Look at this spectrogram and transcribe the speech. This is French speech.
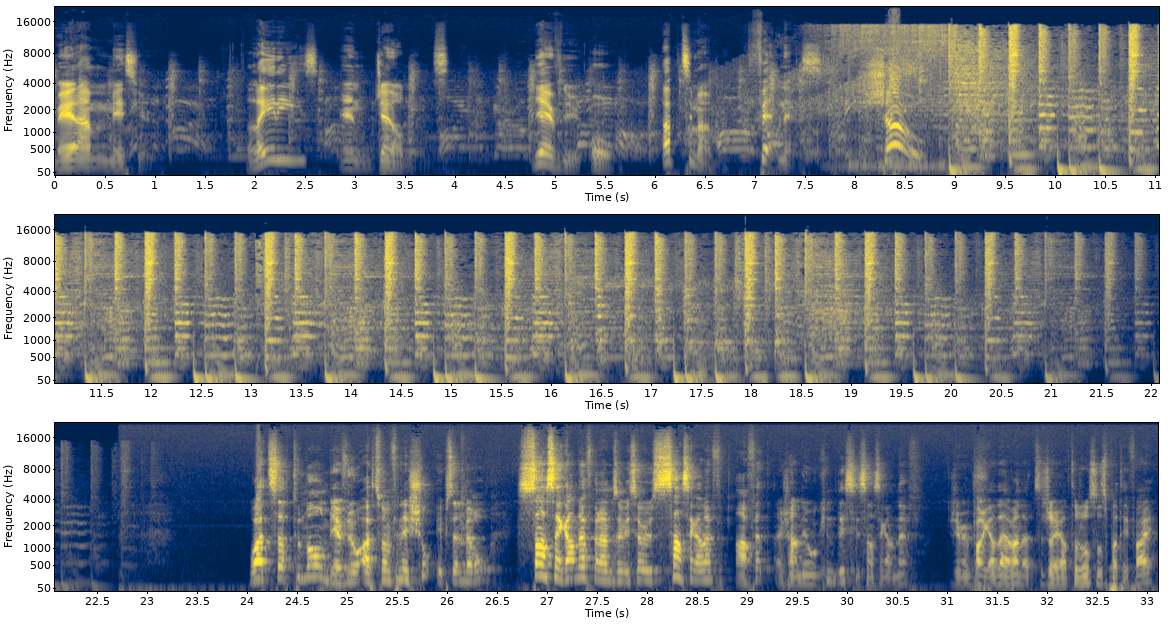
mesdames, messieurs, ladies and gentlemen, bienvenue au Optimum Fitness Show! What's up tout le monde? Bienvenue au Optimum Finish Show, épisode numéro 159, mesdames et messieurs. 159. En fait, j'en ai aucune idée, c'est 159. J'ai même pas regardé avant, d'habitude, je regarde toujours sur Spotify.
